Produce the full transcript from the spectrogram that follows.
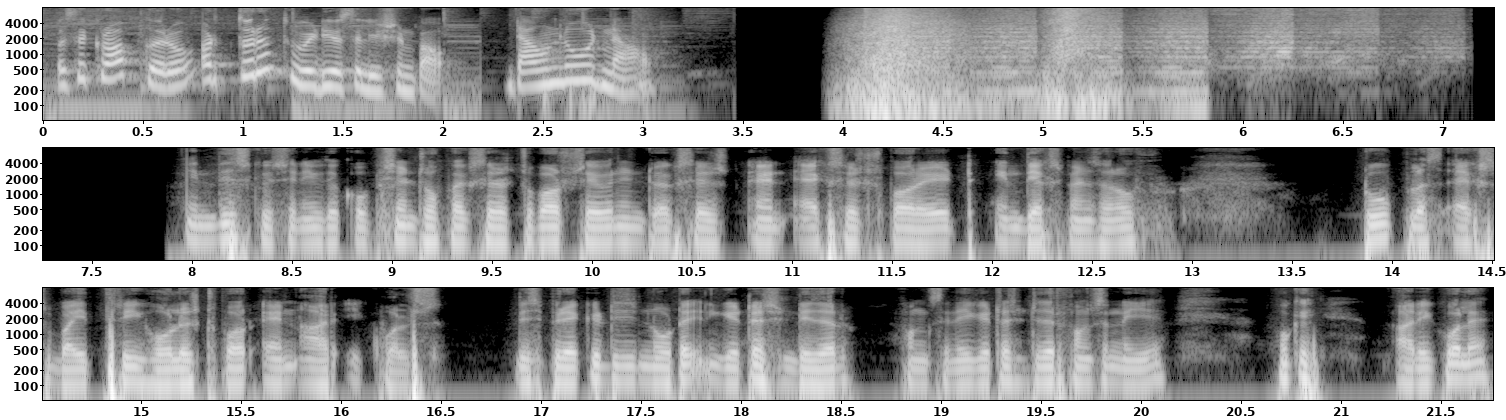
उसे क्रॉप करो और तुरंत वीडियो सोल्यूशन पाओ download now In this question, if the coefficient of x raised to power 7 into x raised and x raised to power 8 in the expansion of 2 plus x by 3 whole raised to power n are equals. This bracket is not a greatest integer function. ये greatest integer function नहीं है. Okay, are equal है.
